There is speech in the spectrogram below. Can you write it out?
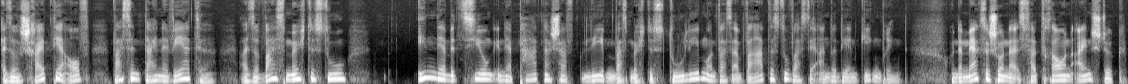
Also schreib dir auf, was sind deine Werte? Also was möchtest du in der Beziehung, in der Partnerschaft leben? Was möchtest du leben und was erwartest du, was der andere dir entgegenbringt? Und dann merkst du schon, da ist Vertrauen ein Stück.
